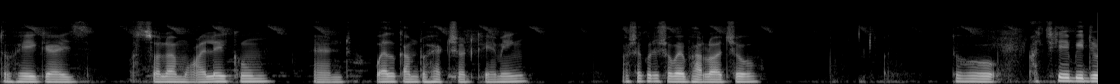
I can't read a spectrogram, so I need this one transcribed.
তো হেই গাইজ আসসালামু আলাইকুম and welcome to Headshot Gaming আশা করি সবাই ভালো আছো। তো আজকে এই ভিডিও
